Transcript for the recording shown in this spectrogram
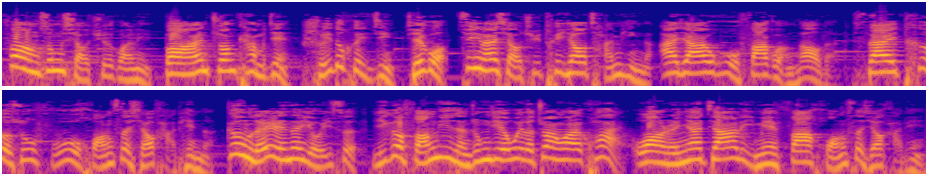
放松小区的管理，保安装看不见，谁都可以进。结果进来小区推销产品的，挨家挨户发广告的。塞特殊服务黄色小卡片的，更雷人的有一次，一个房地产中介为了赚外快，往人家家里面发黄色小卡片，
